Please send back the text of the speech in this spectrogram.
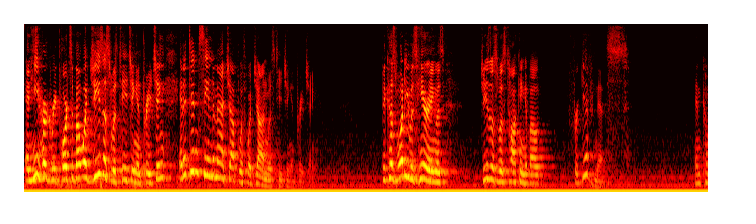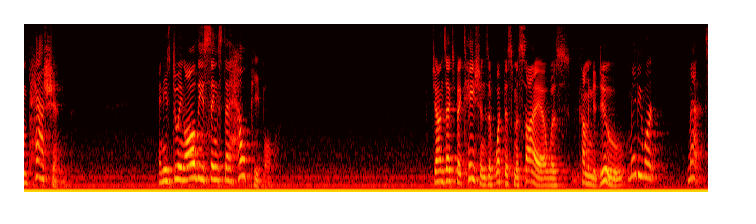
and he heard reports about what Jesus was teaching and preaching, and it didn't seem to match up with what John was teaching and preaching. Because what he was hearing was Jesus was talking about forgiveness and compassion and he's doing all these things to help people. John's expectations of what this Messiah was coming to do maybe weren't met.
